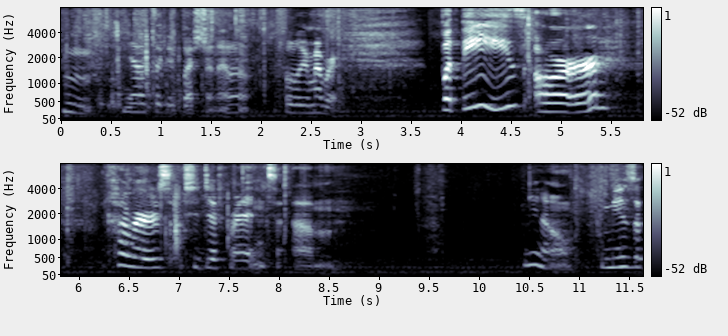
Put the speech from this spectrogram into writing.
Hmm, yeah, that's a good question. I don't totally remember. But these are covers to different, um, you know, music,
